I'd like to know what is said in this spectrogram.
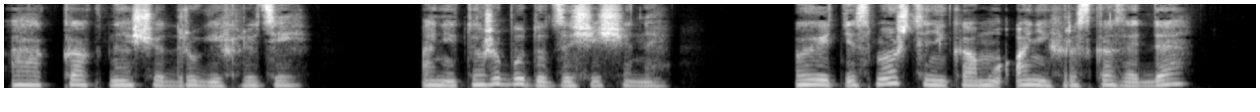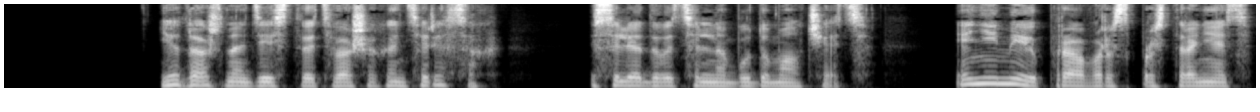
А как насчет других людей? Они тоже будут защищены? Вы ведь не сможете никому о них рассказать, да? Я должна действовать в ваших интересах, и, следовательно, буду молчать. Я не имею права распространять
